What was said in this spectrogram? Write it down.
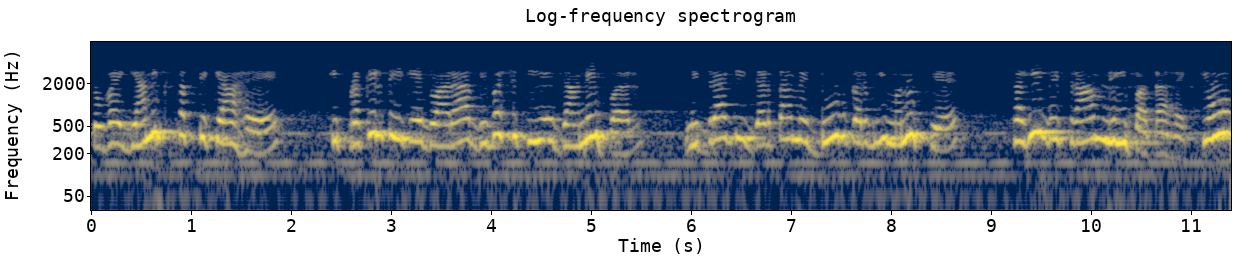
तो वैज्ञानिक सत्य क्या है कि प्रकृति के द्वारा विवश किए जाने पर निद्रा की जड़ता में डूब कर भी मनुष्य सही विश्राम नहीं पाता है। क्यों?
